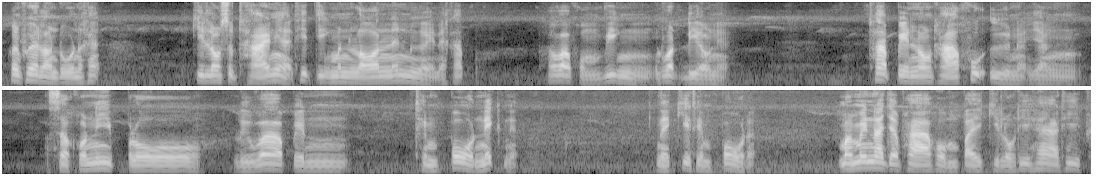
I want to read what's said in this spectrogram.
เพื่อนๆลองดูนะฮะกิโลสุดท้ายเนี่ยที่จริงมันร้อนและเหนื่อยนะครับ เพราะว่าผมวิ่งรวดเดียวเนี่ย ถ้าเป็นรองเท้าคู่อื่นน่ะอย่าง s a c o n y Pro หรือว่าเป็น Tempo Next เนี่ย ไนกี้เทมโปน่ะมันไม่น่าจะพาผมไปกิโลที่ 5 ที่เพ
